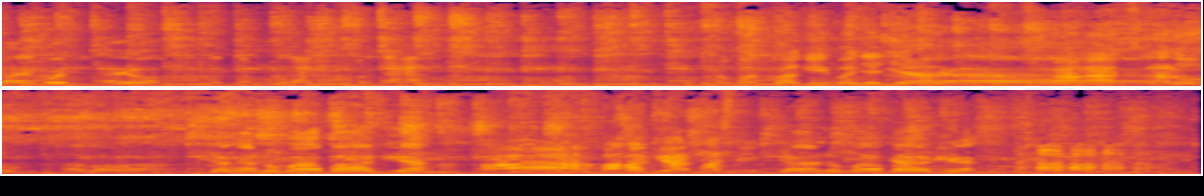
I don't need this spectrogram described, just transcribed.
Pak ayo. tetap kurang bertahan Selamat pagi Pak Jaja. Ya. Semangat selalu. Halo. Jangan lupa bahagia. ah bahagia pasti Jangan lupa bahagia.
